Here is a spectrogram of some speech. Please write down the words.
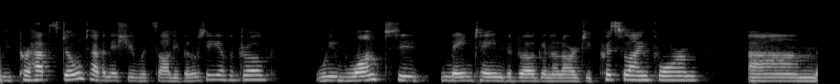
we perhaps don't have an issue with solubility of a drug. We want to maintain the drug in a largely crystalline form. Um,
